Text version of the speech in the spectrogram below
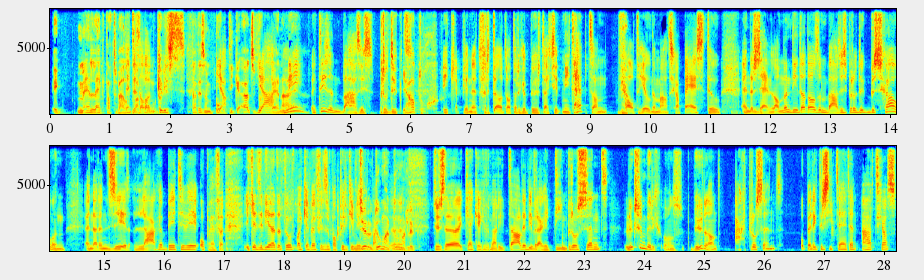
Ik, mij lijkt dat wel. Het is al een dat quiz. is- Dat is, een politieke uitspraak ja, bijna. Nee, hè? het is een basisproduct. Ja, toch. Ik heb je net verteld wat er gebeurt als je het niet hebt. Dan valt heel de maatschappij stil. En er zijn landen die dat als een basisproduct beschouwen. En daar een zeer lage BTW opheffen. Ik heb ze niet uit het hoofd, maar ik heb even een papiertje mee Tuurlijk, doe maar, gepakt, doe eh. maar, Luc. Dus eh, kijk even naar Italië, die vragen 10%. Luxemburg, ons buurland, 8% op elektriciteit en aardgas.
